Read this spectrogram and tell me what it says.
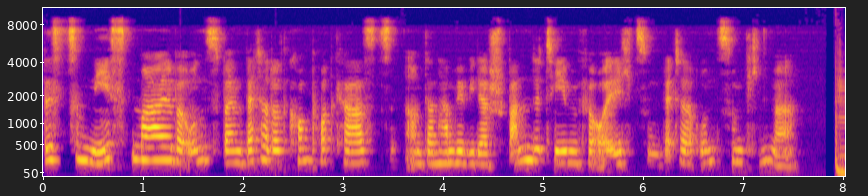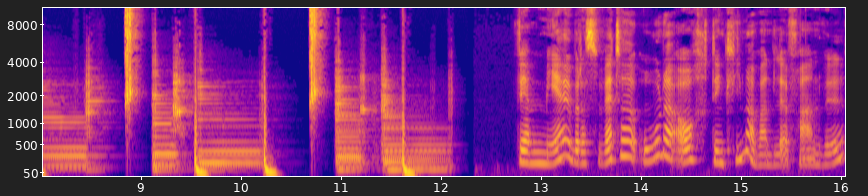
Bis zum nächsten Mal bei uns beim Wetter.com Podcast und dann haben wir wieder spannende Themen für euch zum Wetter und zum Klima. Wer mehr über das Wetter oder auch den Klimawandel erfahren will,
